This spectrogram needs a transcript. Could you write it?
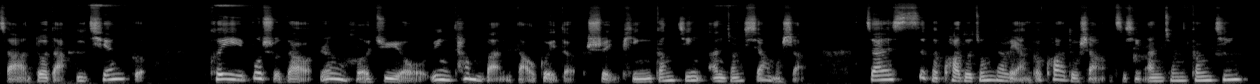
扎多达一千个，可以部署到任何具有熨烫板导轨的水平钢筋安装项目上，在四个跨度中的两个跨度上自行安装钢筋。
